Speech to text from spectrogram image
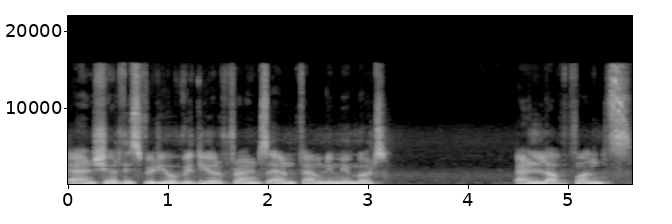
and share this video with your friends and family members and loved ones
